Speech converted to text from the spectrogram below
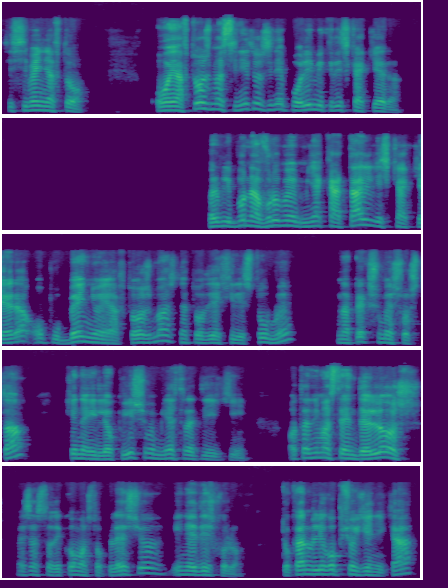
Τι σημαίνει αυτό; Ο εαυτός μας συνήθως είναι πολύ μικρή σκακέρα. Πρέπει λοιπόν να βρούμε μια κατάλληλη σκακέρα όπου μπαίνει ο εαυτός μας, να το διαχειριστούμε, να παίξουμε σωστά και να υλοποιήσουμε μια στρατηγική. Όταν είμαστε εντελώς μέσα στο δικό μας το πλαίσιο, είναι δύσκολο. Το κάνω λίγο πιο γενικά.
